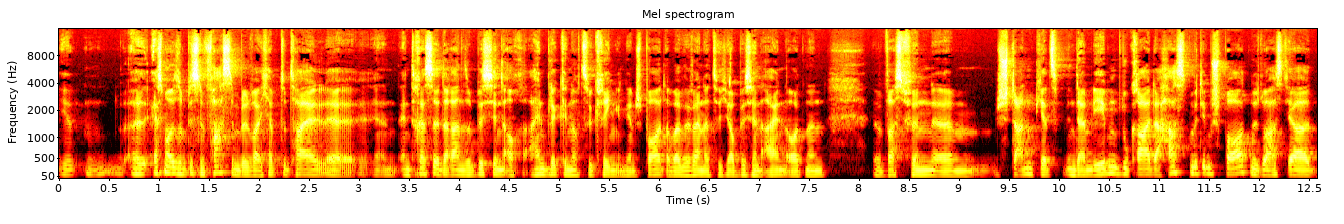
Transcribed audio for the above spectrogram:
äh, erstmal so ein bisschen Fachsimpel, weil ich habe total äh, Interesse daran, so ein bisschen auch Einblicke noch zu kriegen in den Sport, aber wir werden natürlich auch ein bisschen einordnen, was für einen ähm, Stand jetzt in deinem Leben du gerade hast mit dem Sport. Du hast ja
